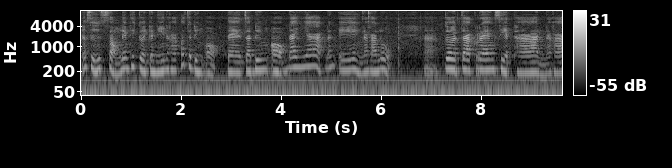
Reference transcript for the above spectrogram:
หนังสือสองเล่มที่เกิดกันนี้นะคะ ก็จะดึงออกแต่จะดึงออกได้ยากนั่นเองนะคะลูกเกิดจากแรงเสียดทานนะคะ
